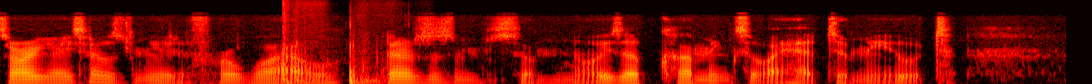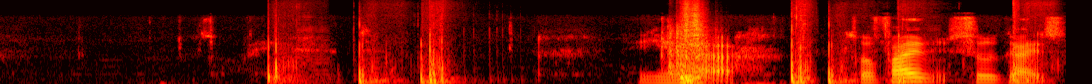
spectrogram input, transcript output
Sorry guys, I was muted for a while. There was some, some noise upcoming, so I had to mute. Yeah. So if I, so guys,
